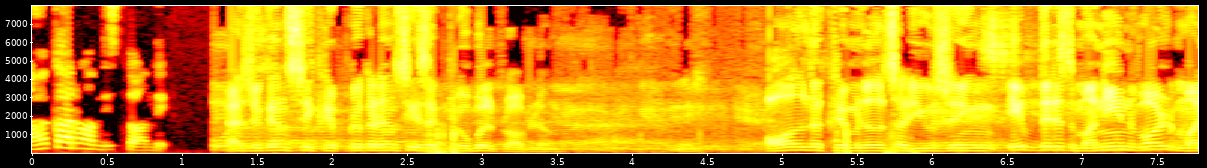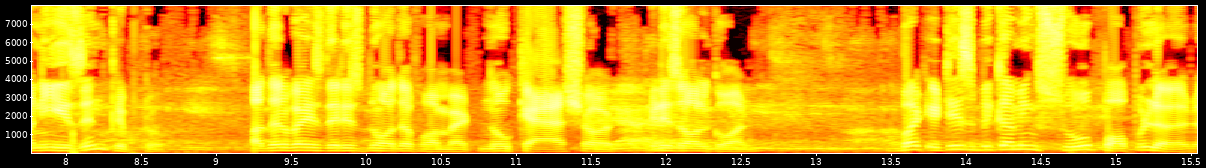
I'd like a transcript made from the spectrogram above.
సహకారం అందిస్తోంది. As you can see, cryptocurrency is a global problem. All the criminals are using, if there is money involved, money is in crypto. Otherwise, there is no other format, no cash, or it is all gone. But it is becoming so popular,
